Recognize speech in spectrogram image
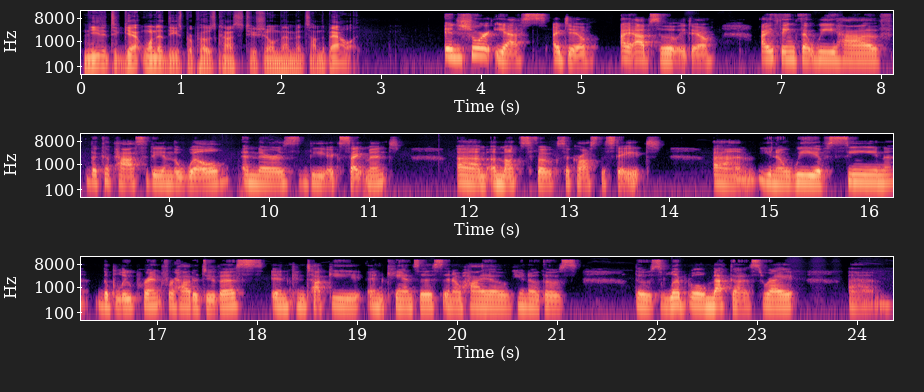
needed to get one of these proposed constitutional amendments on the ballot. In short, yes, I do. I absolutely do. I think that we have the capacity and the will, and there's the excitement um, amongst folks across the state. Um, you know, we have seen the blueprint for how to do this in Kentucky and Kansas and Ohio. You know, those those liberal meccas, right? Um,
